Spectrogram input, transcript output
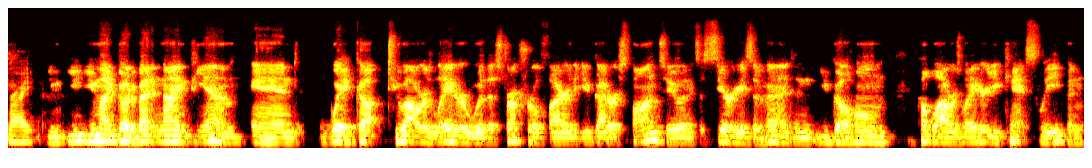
Right. You, you, you might go to bed at 9 p.m. and wake up two hours later with a structural fire that you've got to respond to, and it's a serious event. And you go home a couple hours later, you can't sleep, and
